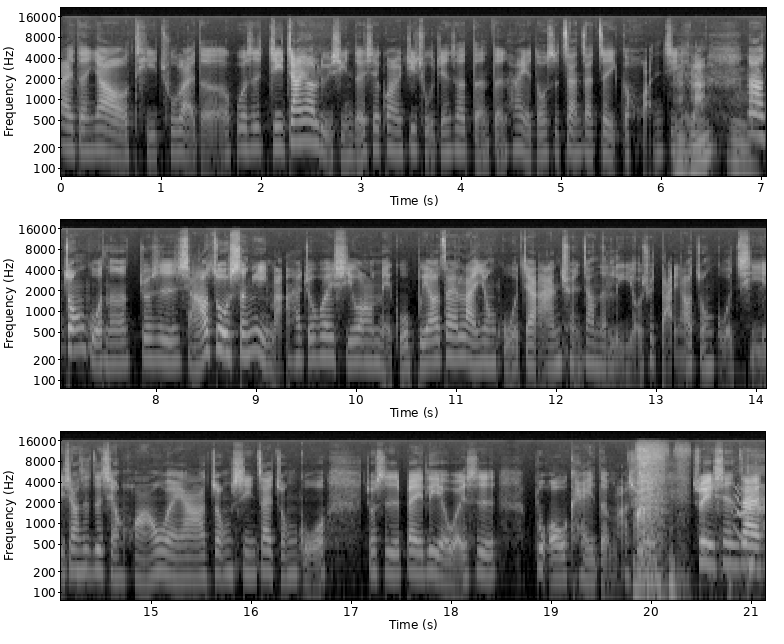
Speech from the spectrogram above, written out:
拜登要提出来的，或者是即将要履行的一些关于基础建设等等，他也都是站在这一个环节啦。那中国呢，就是想要做生意嘛，他就会希望美国不要再滥用国家安全这样的理由去打压中国企业，像是之前华为啊、中兴在中国就是被列为是不 OK 的嘛，所以 所以现在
